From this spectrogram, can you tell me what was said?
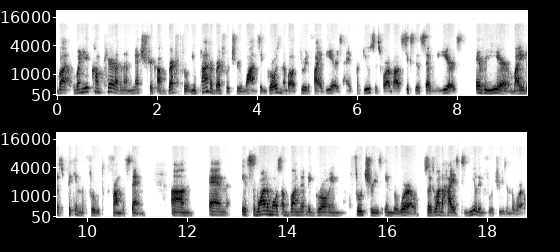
But when you compare that in a metric of breadfruit, you plant a breadfruit tree once, it grows in about three to five years, and it produces for about 60 to 70 years every year by you just picking the fruit from the stem. Um, and it's one of the most abundantly growing fruit trees in the world. So it's one of the highest yielding fruit trees in the world.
